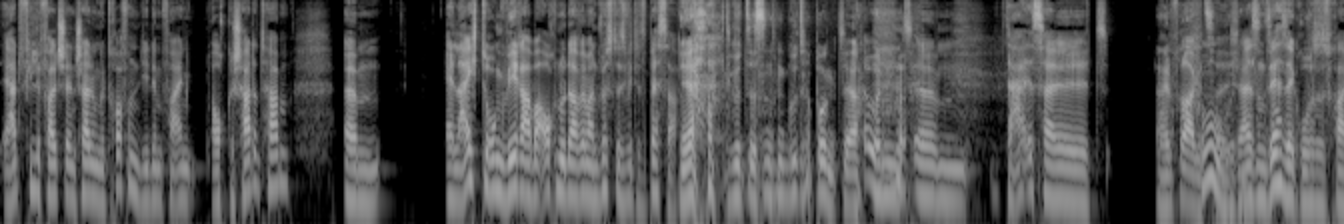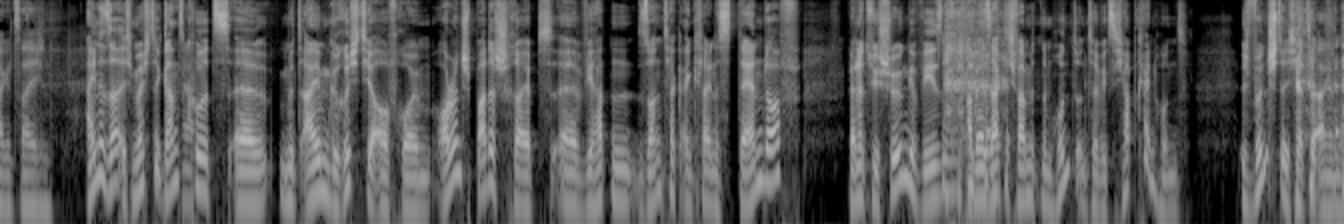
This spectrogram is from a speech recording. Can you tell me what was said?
er hat viele falsche Entscheidungen getroffen, die dem Verein auch geschadet haben. Ähm, Erleichterung wäre aber auch nur da, wenn man wüsste, es wird jetzt besser. Ja, gut, das ist ein guter Punkt, ja. Und ähm, da ist halt, Ein puh, Fragezeichen. da ist ein sehr, sehr großes Fragezeichen. Eine Sache, ich möchte ganz Ja. kurz äh, mit einem Gerücht hier aufräumen. Orange Budde schreibt, äh, wir hatten Sonntag ein kleines Standoff. Wäre natürlich schön gewesen, aber er sagt, ich war mit einem Hund unterwegs. Ich habe keinen Hund. Ich wünschte, ich hätte einen.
